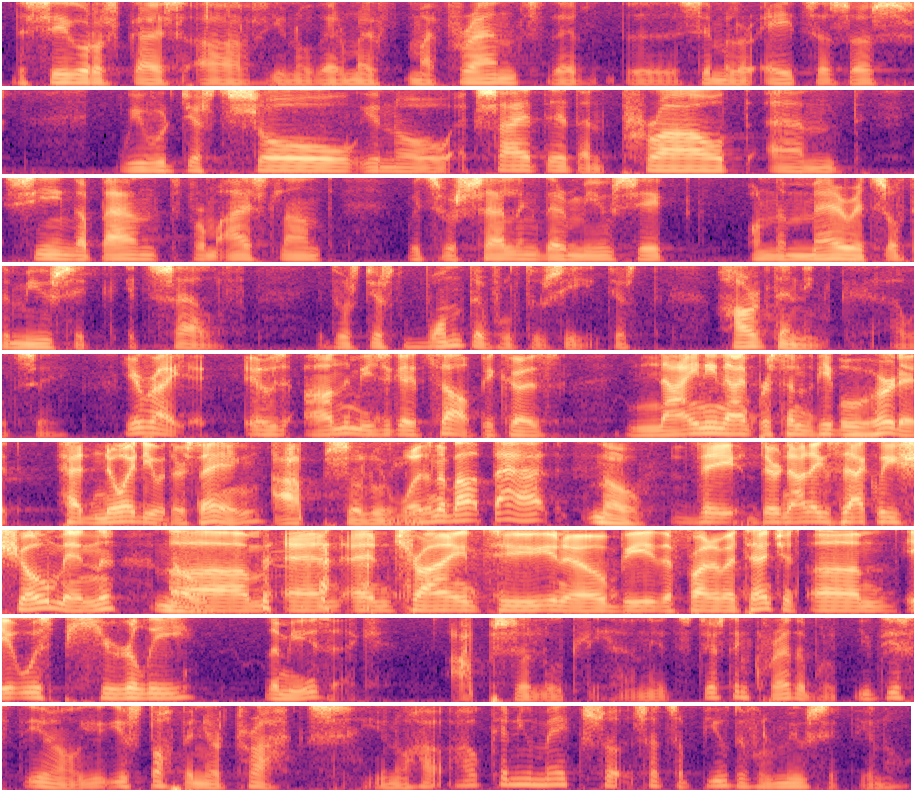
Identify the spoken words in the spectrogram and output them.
the Siguros guys are, you know, they're my, my friends, they're the similar age as us. We were just so, you know, excited and proud and seeing a band from Iceland which were selling their music on the merits of the music itself. It was just wonderful to see, just heartening, I would say. You're right. It was on the music itself because 99% of the people who heard it had no idea what they're saying. Absolutely. It wasn't about that. No. They they're not exactly showmen No. um, and and trying to you know be the front of attention. Um, it was purely the music. Absolutely, and it's just incredible. You just, you know, you, you stop in your tracks. You know, how, how can you make so, such a beautiful music? You know,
